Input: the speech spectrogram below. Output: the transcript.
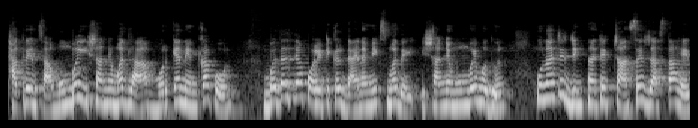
ठाकरेंचा मुंबई ईशान्यमधला म्होरक्या नेमका कोण? बदलत्या पॉलिटिकल डायनॅमिक्समध्ये ईशान्य मुंबईमधून कुणाचे जिंकण्याचे चान्सेस जास्त आहेत?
